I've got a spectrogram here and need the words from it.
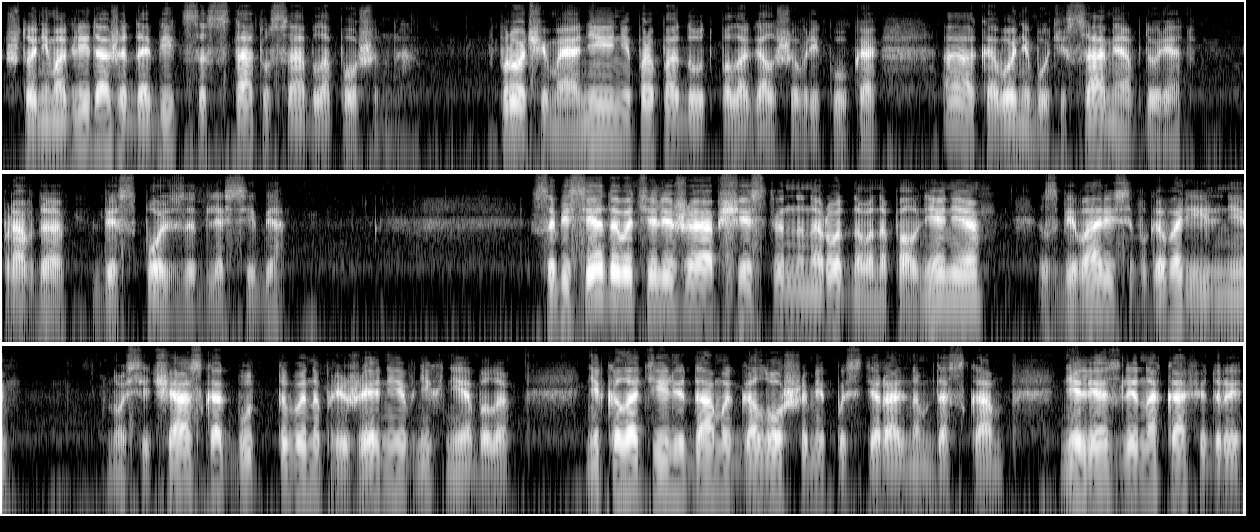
что не могли даже добиться статуса облапошенных. Впрочем, и они не пропадут, полагал Шаврикука, а кого-нибудь и сами обдурят правда, без пользы для себя. Собеседователи же общественно-народного наполнения сбивались в говорильни, но сейчас как будто бы напряжения в них не было. Не колотили дамы галошами по стиральным доскам, не лезли на кафедры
